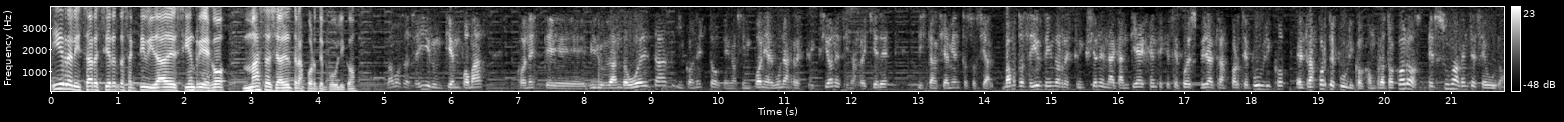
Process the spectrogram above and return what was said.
y realizar ciertas actividades sin riesgo más allá del transporte público. Vamos a seguir un tiempo más con este virus dando vueltas y con esto que nos impone algunas restricciones y nos requiere distanciamiento social. Vamos a seguir teniendo restricciones en la cantidad de gente que se puede subir al transporte público. El transporte público con protocolos es sumamente seguro.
